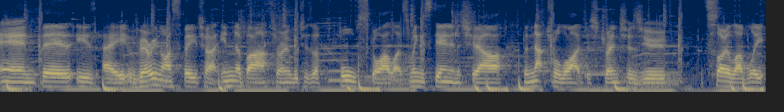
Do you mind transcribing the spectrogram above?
And there is a very nice feature in the bathroom, which is a full skylight. So when you stand in the shower, the natural light just drenches you. It's so lovely.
